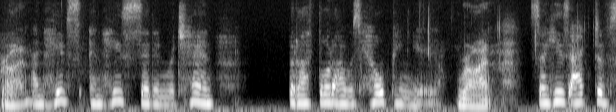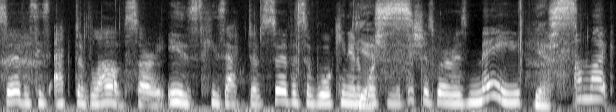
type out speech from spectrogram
Right. And he's and he's said in return, but I thought I was helping you. Right. So his act of service, his act of love, sorry, is his act of service of walking in and yes. washing the dishes. Whereas me, yes, I'm like,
